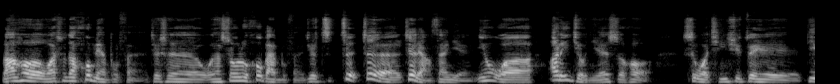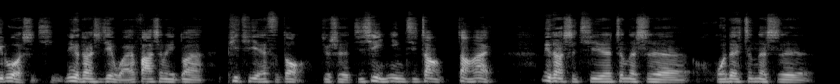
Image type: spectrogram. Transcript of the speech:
然后我要说到后面部分，就是我的收入后半部分，就这这这两三年，因为我二零一九年的时候是我情绪最低落时期，那段时间我还发生了一段 PTSD，就是急性应激障障碍，那段时期真的是活的真的是，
